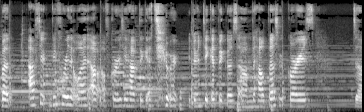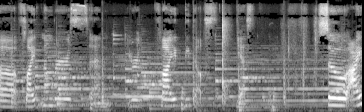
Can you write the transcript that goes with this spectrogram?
But after before that one uh, of course you have to get your return ticket because um, the health pass requires the flight numbers and your flight details. Yes. So I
